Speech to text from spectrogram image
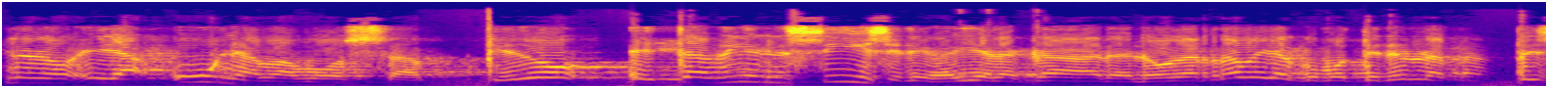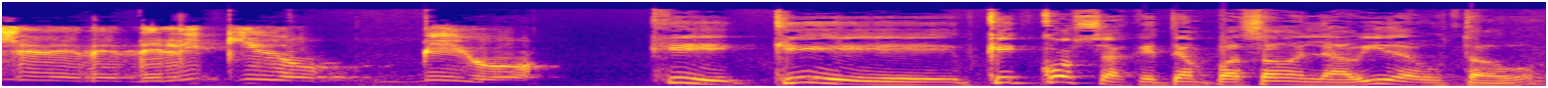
No, no, era una babosa. Quedó, está bien, sí, se le caía la cara. Lo agarraba, era como tener una especie de, líquido vivo. ¿Qué, qué, ¿Qué cosas que te han pasado en la vida, Gustavo?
